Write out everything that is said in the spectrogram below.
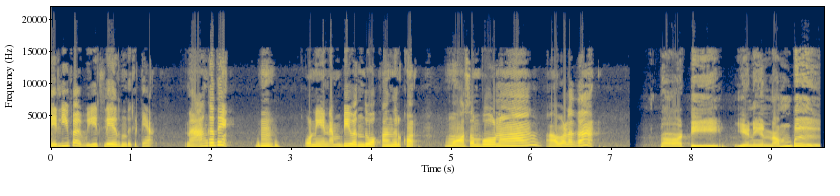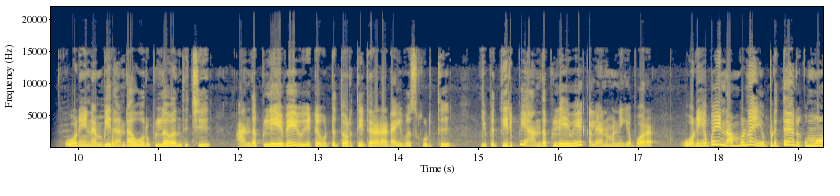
தெளிவாக வீட்லேயே இருந்துக்கிட்டேன் நாங்கள் தான் ம் உன்னைய நம்பி வந்து உக்காந்துருக்கோம். மோசம் போனோம் அவ்வளோதான் பாட்டி என்னைய நம்பு. உன்னை நம்பி தான்டா ஒரு பிள்ளை வந்துச்சு. அந்த பிள்ளையவே வீட்டை விட்டு துரத்திட்டாடா டைவர்ஸ் கொடுத்து இப்போ திருப்பி அந்த பிள்ளையவே கல்யாணம் பண்ணிக்க போகிற உடைய போய் நம்பினா எப்படித்தான் இருக்குமோ?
